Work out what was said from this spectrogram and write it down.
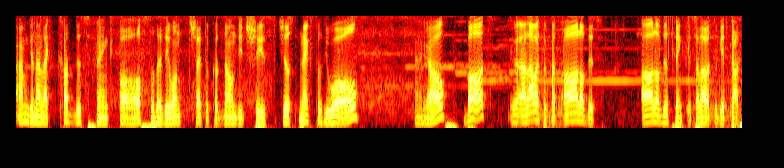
I'm gonna like cut this thing off so that they won't try to cut down the trees just next to the wall. There we go. But allow it to cut all of this. All of this thing is allowed to get cut.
